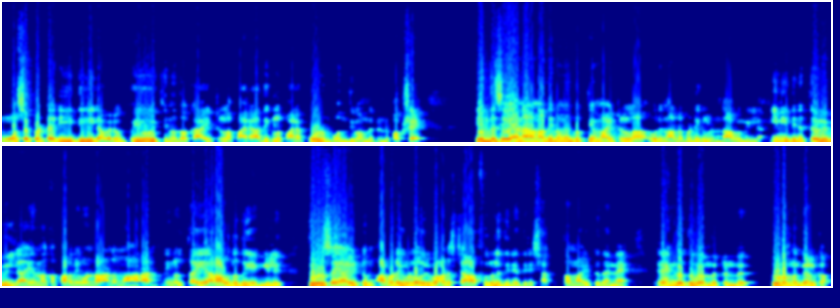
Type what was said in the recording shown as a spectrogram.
മോശപ്പെട്ട രീതിയിൽ അവരെ ഉപയോഗിക്കുന്നതൊക്കെ ആയിട്ടുള്ള പരാതികൾ പലപ്പോഴും പൊന്തി വന്നിട്ടുണ്ട്. പക്ഷേ എന്ത് ചെയ്യാനാണ്? അതിനൊന്നും കൃത്യമായിട്ടുള്ള ഒരു നടപടികൾ ഉണ്ടാവുന്നില്ല. ഇനി ഇതിന് തെളിവില്ല എന്നൊക്കെ പറഞ്ഞുകൊണ്ടാണ് മാറാൻ നിങ്ങൾ തയ്യാറാവുന്നത് എങ്കിൽ തീർച്ചയായിട്ടും അവിടെയുള്ള ഒരുപാട് സ്റ്റാഫുകൾ ഇതിനെതിരെ ശക്തമായിട്ട് തന്നെ രംഗത്ത് വന്നിട്ടുണ്ട്. തുടർന്ന് കേൾക്കാം.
